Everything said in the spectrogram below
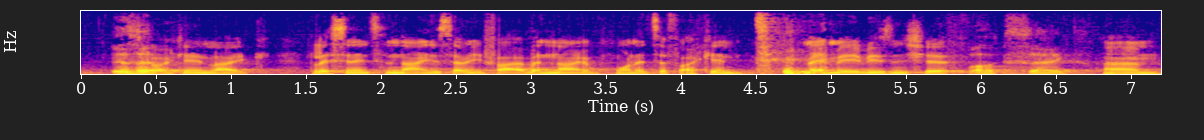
Is it? Fucking like listening to the 1975 at night, wanted to fucking make movies and shit. Fuck's sake. Um,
